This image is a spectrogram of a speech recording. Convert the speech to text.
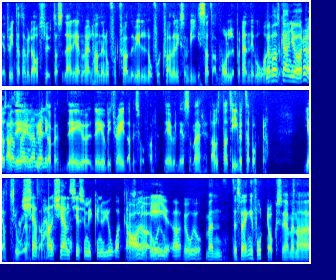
Jag tror inte att han vill avsluta så där i NHL. Han är nog fortfarande, vill nog fortfarande liksom visa att han håller på den nivån. Men vad ska han göra då? Ska ja, det, är ju byta, med... det, är ju, det är ju att bli tradad i så fall. Det är väl det som är alternativet där borta. Jag tror han, känns, han... han känns ju så mycket New York. Alltså. Ja, ja, det jo, ju, ja. jo, jo, men det svänger fort också. Jag menar,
